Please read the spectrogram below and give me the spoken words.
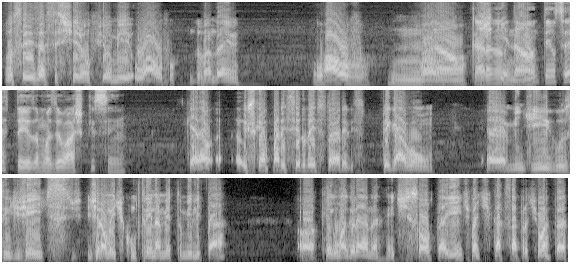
Vocês assistiram o filme O Alvo, do Van Damme? O Alvo? Não, cara, não, não. não tenho certeza, mas eu acho que sim. Que era o esquema parecido da história. Eles pegavam é, mendigos, indigentes, geralmente com treinamento militar. Ó, quer uma grana? A gente solta aí, a gente vai te caçar para te matar.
